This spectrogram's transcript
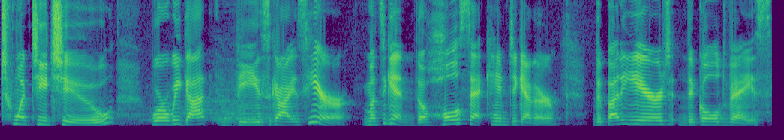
22 where we got these guys here. Once again, the whole set came together. The bunny ears, the gold vase.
